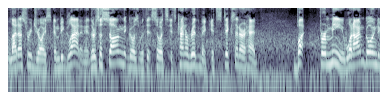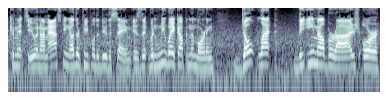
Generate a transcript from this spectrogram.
Let us rejoice and be glad in it. There's a song that goes with it, so it's, it's kind of rhythmic. It sticks in our head. But for me, what I'm going to commit to, and I'm asking other people to do the same, is that when we wake up in the morning, don't let the email barrage or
